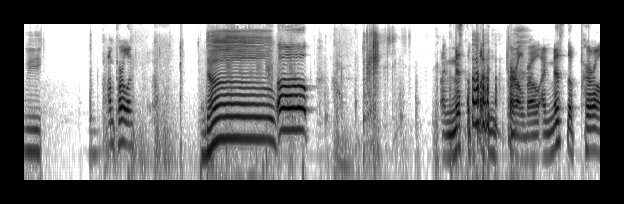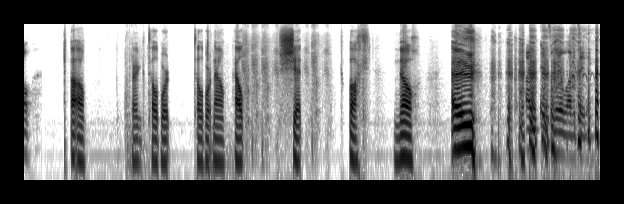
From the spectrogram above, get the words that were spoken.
We... I'm pearling. No! Oh! I missed the fucking pearl, bro. I missed the pearl. Uh-oh. Craig, teleport. Teleport now. Help. Shit. Fuck. No. Oh. I'm instantly levitating.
